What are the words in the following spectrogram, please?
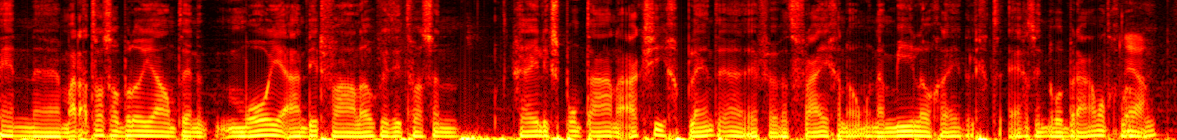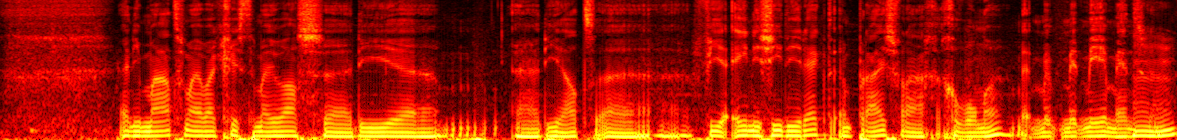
En, uh, maar dat was al briljant. En het mooie aan dit verhaal ook is: dit was een redelijk spontane actie gepland. Even wat vrijgenomen naar Milo gereden. Dat ligt ergens in Noord-Brabant, geloof ja. ik. En die maat van mij waar ik gisteren mee was, die, die had via Energie Direct een prijsvraag gewonnen. Met, met, met meer mensen. Mm -hmm.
